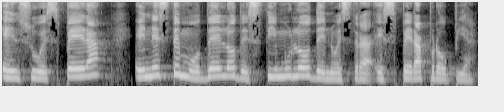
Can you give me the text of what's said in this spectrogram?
en su espera, en este modelo de estímulo de nuestra espera propia.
